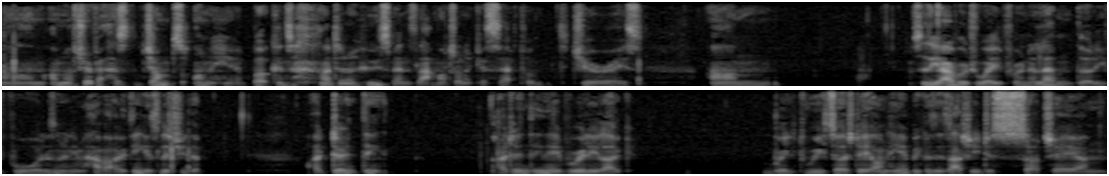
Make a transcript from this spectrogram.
Um, I'm not sure if it has the jumps on here, but I don't know who spends that much on a cassette for the Dura-Ace. Um, so the average weight for an 1134 doesn't even have it. I think it's literally the. I don't think. I don't think they've really like. Really researched it on here because it's actually just such a um.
